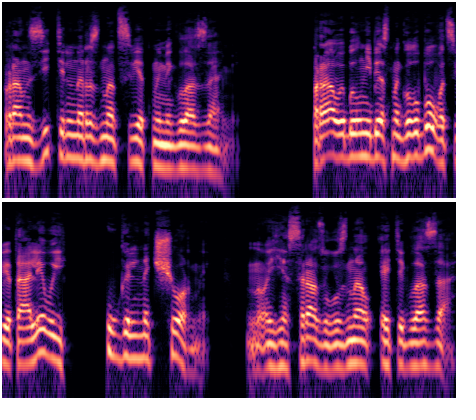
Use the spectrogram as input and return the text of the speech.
пронзительно разноцветными глазами. Правый был небесно-голубого цвета, а левый — угольно-черный. Но я сразу узнал эти глаза.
